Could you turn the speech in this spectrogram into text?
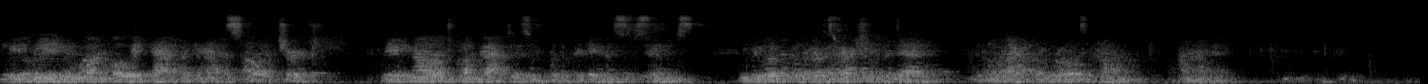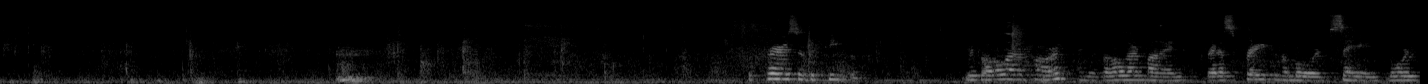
We believe in one holy Catholic and Apostolic Church. We acknowledge one baptism for the forgiveness of sins. We look for the resurrection of the dead and the life of the world to come. Amen. The prayers of the people. With all our heart and with all our mind, let us pray to the Lord, saying, Lord,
